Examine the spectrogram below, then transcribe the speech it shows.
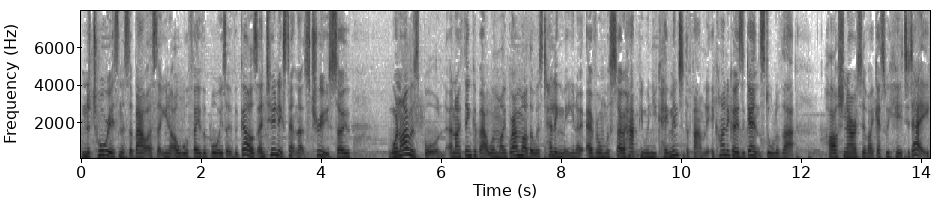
notoriousness about us that, you know, oh, we'll favour boys over girls. And to an extent, that's true. So when I was born, and I think about when my grandmother was telling me, you know, everyone was so happy when you came into the family, it kind of goes against all of that harsh narrative I guess we hear today.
